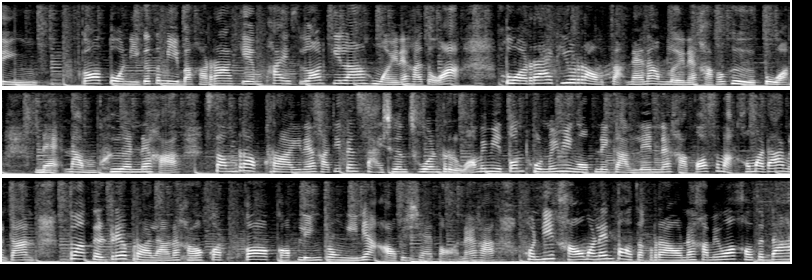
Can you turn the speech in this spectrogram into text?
ริงๆ ก็ตัวนี้ก็จะมีบาคาร่าเกมไพ่สล็อตกีฬาหวยนะคะ แต่ว่าตัวแรกที่เราจะแนะนำเลยนะคะ ก็คือตัวแนะนำเพื่อนนะคะสำหรับใครนะคะที่เป็นสายเชิญชวน หรือว่าไม่มีต้นทุนไม่มีงบในการเล่นนะคะ ก็สมัครเข้ามาได้เหมือนกัน สมัครเสร็จเรียบร้อยแล้วนะคะ ก็กดก็ก๊อปลิงก์ตรงนี้เนี่ยเอาไปแชร์ต่อนะคะ คนที่เขามาเล่นต่อจากเรานะคะ ไม่ว่าเขาจะได้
